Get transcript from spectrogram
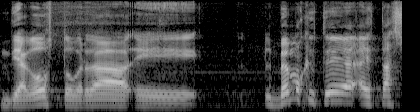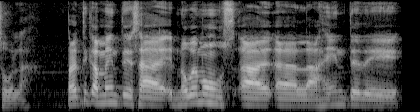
de agosto, ¿verdad?, eh, vemos que usted está sola. Prácticamente, no vemos a, la gente de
